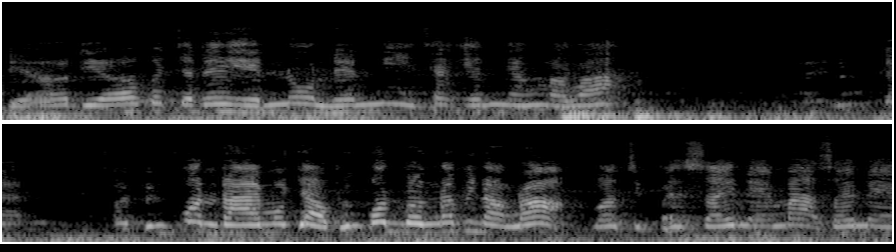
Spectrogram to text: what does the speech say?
เดี๋ยวเดี๋ยวก็จะได้เห็นโน่นเห็นนี่จะเห็นยังละวะไปน้ำกันคอยเป็นคนรายโมเจ้าเป็นคนเบิ่งนะพี่น้องเนาะว่าสิไปไซแน่มาไซแน่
